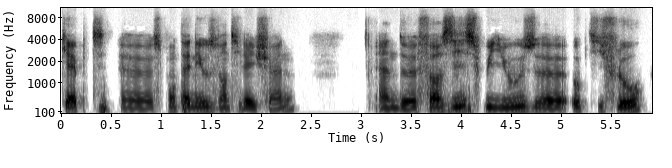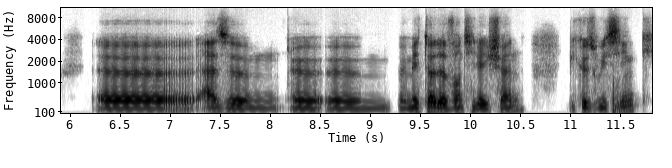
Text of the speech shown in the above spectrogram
kept uh, spontaneous ventilation. And uh, for this, we use OptiFlow as um, a, method of ventilation because we think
